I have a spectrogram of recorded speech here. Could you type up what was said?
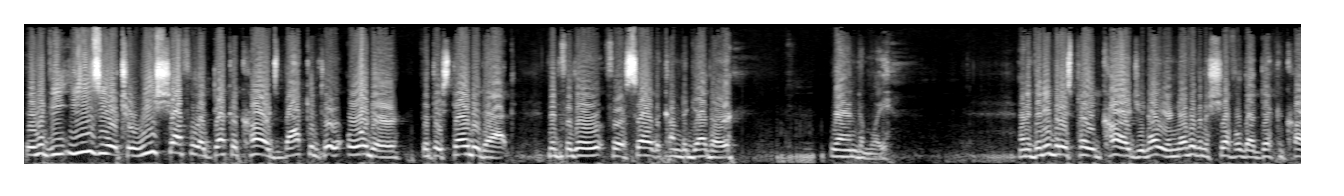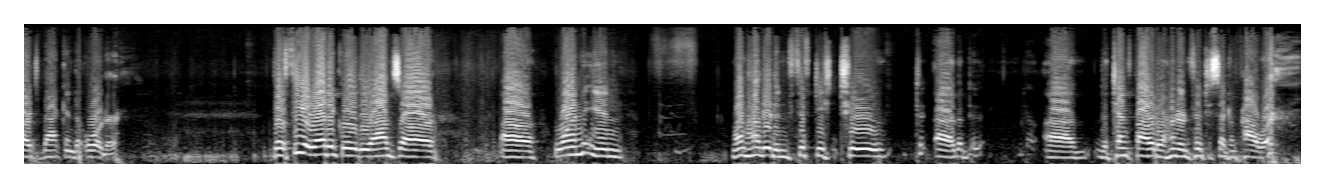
It would be easier to reshuffle a deck of cards back into order that they started at than for, the, for a cell to come together randomly. And if anybody's played cards, you know you're never going to shuffle that deck of cards back into order. Though theoretically the odds are uh, 1 in 152, uh, the, uh, the 10th power to 152nd power.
